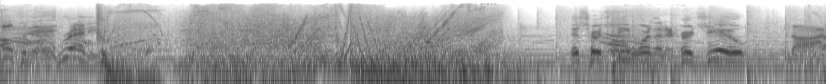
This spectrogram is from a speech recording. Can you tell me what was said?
Ultimate ready. This hurts me more than it hurts you. Not.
